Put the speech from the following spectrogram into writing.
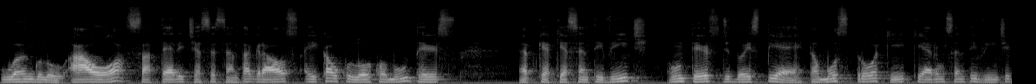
o ângulo AO, satélite, é 60 graus, aí calculou como um terço, né, porque aqui é 120, um terço de 2 πr. Então mostrou aqui que eram 120,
